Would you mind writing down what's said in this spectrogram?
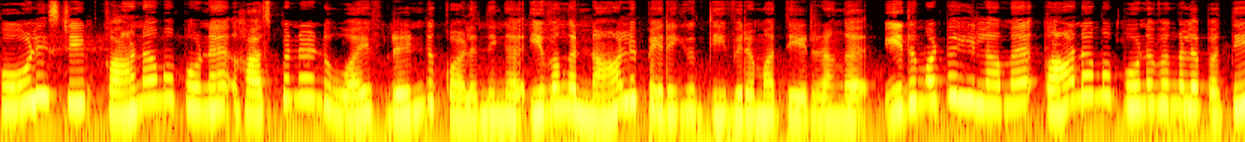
போலீஸ் டீம் காணாம போன ஹஸ்பண்ட் அண்ட் ஒய்ஃப் ரெண்டு குழந்தைங்க இவங்க நாலு பேரையும் தீவிரமா தேடுறாங்க. இது மட்டும் இல்லாம காணாம போனவங்களை பத்தி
